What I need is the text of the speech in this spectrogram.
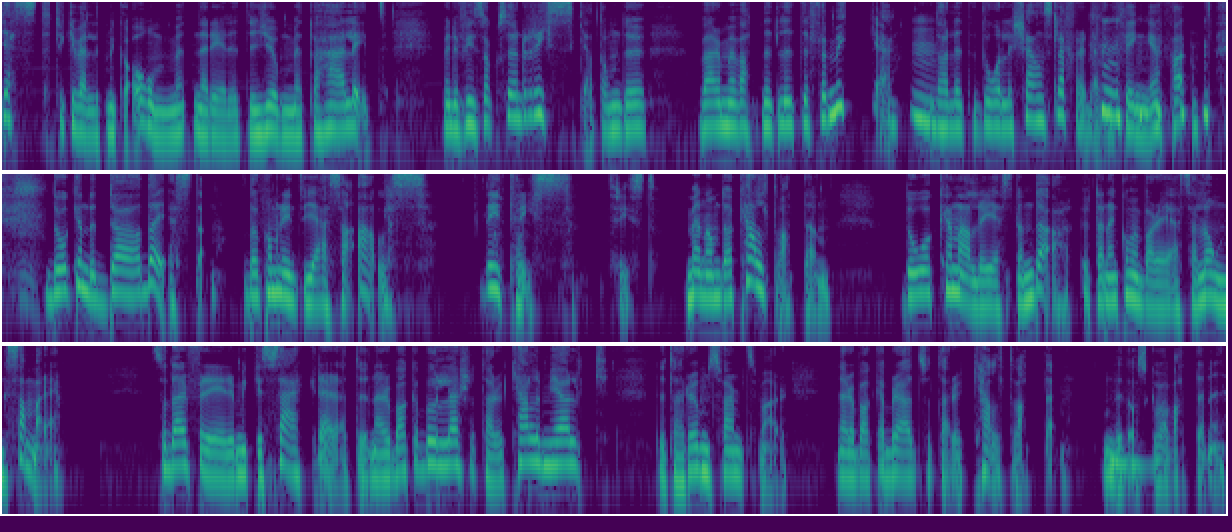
jäst tycker väldigt mycket om när det är lite ljummet och härligt. Men det finns också en risk att om du värmer vattnet lite för mycket, du har lite dålig känsla för det där med fingervarmt, då kan du döda jästen. Då kommer det inte jäsa alls. Det är trist. Trist. Men om du har kallt vatten, då kan aldrig jästen dö, utan den kommer bara jäsa långsammare. Så därför är det mycket säkrare att du när du bakar bullar så tar du kall mjölk, du tar rumsvarmt smör. När du bakar bröd så tar du kallt vatten, om det då ska vara vatten i.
